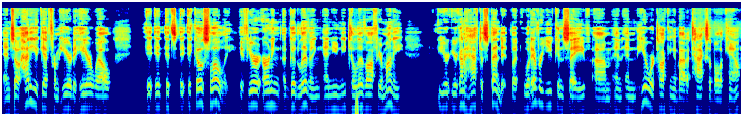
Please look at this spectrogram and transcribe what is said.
And so how do you get from here to here? Well, it, it, it's, it, it goes slowly. If you're earning a good living and you need to live off your money, you're, you're going to have to spend it. But whatever you can save, um, and, and here we're talking about a taxable account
